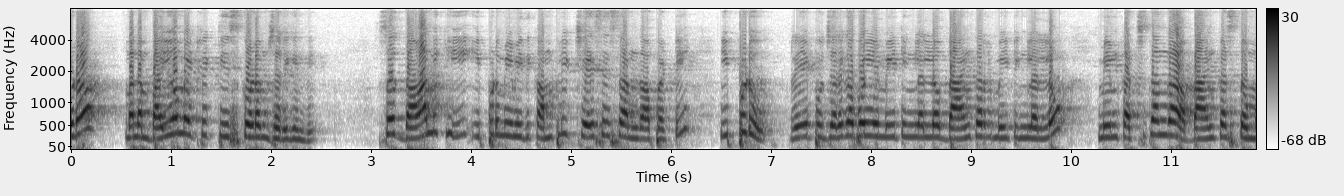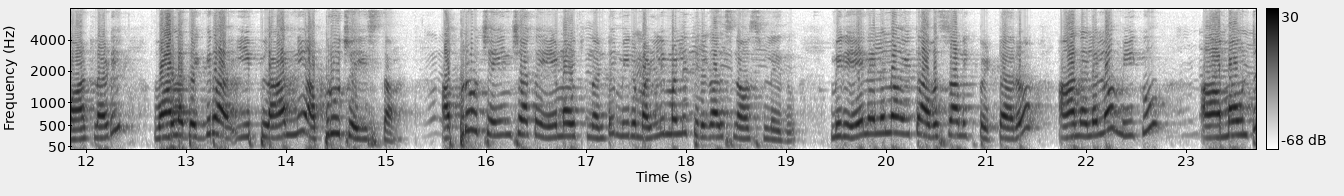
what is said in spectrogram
కూడా మనం బయోమెట్రిక్ తీసుకోవడం జరిగింది. సో దానికి ఇప్పుడు మేము ఇది కంప్లీట్ చేసేసాం కాబట్టి ఇప్పుడు రేపు జరగబోయే మీటింగ్లలో బ్యాంకర్ మీటింగ్లలో మేము ఖచ్చితంగా బ్యాంకర్స్తో మాట్లాడి వాళ్ళ దగ్గర ఈ ప్లాన్ని అప్రూవ్ చేయిస్తాం. అప్రూవ్ చేయించాక ఏమవుతుందంటే మీరు మళ్ళీ మళ్ళీ తిరగాల్సిన అవసరం లేదు. మీరు ఏ నెలలో అయితే అవసరానికి పెట్టారో ఆ నెలలో మీకు ఆ అమౌంట్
